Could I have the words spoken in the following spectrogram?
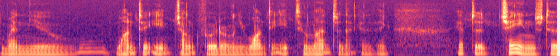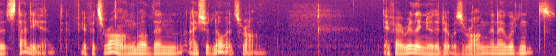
when you want to eat junk food or when you want to eat too much or that kind of thing you have to change to study it. If it's wrong, well then I should know it's wrong. If I really knew that it was wrong, then I wouldn't,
